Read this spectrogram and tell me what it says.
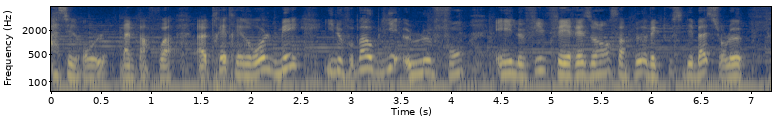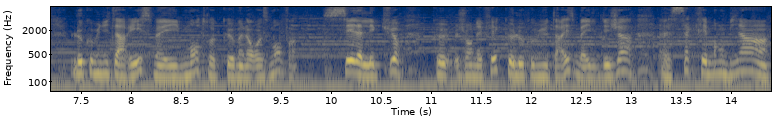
assez drôles, même parfois euh, très très drôles, mais il ne faut pas oublier le fond, et le film fait résonance un peu avec tous ces débats sur le, le communautarisme, et il montre que malheureusement, c'est la lecture que j'en ai fait, que le communautarisme, bah, est déjà euh, sacrément bien,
